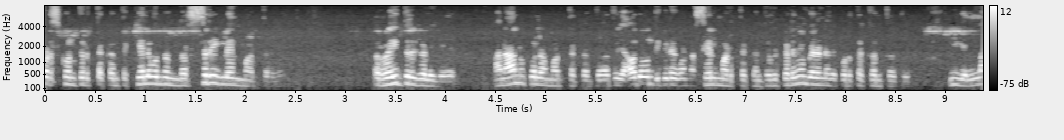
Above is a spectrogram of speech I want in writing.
ಪಡಿಸ್ಕೊಂತಿರ್ತಕ್ಕಂಥ ಕೆಲವೊಂದು ನರ್ಸರಿಗಳೇನು ಮಾಡ್ತಾರೆ? ರೈತರುಗಳಿಗೆ ಅನಾನುಕೂಲ ಮಾಡ್ತಕ್ಕಂಥದ್ದು, ಅಥವಾ ಯಾವುದೋ ಒಂದು ಗಿಡಗಳನ್ನ ಸೇಲ್ ಮಾಡ್ತಕ್ಕಂಥದ್ದು, ಕಡಿಮೆ ಬೆಲೆನಲ್ಲಿ ಕೊಡ್ತಕ್ಕಂಥದ್ದು, ಈ ಎಲ್ಲ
